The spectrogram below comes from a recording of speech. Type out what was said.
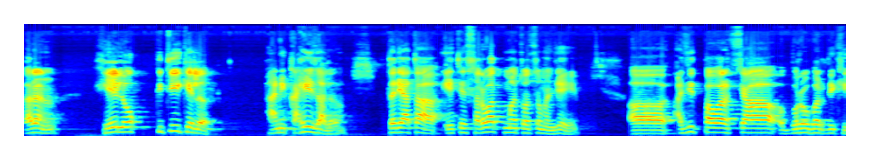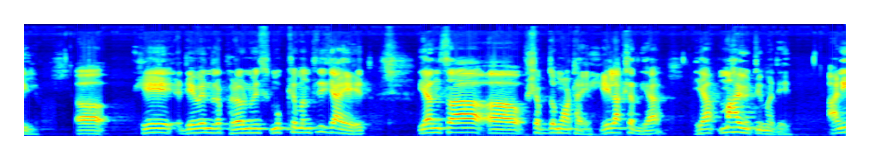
कारण हे लोक किती केलं आणि काही झालं तरी आता येथे सर्वात महत्त्वाचं म्हणजे अजित पवारच्या बरोबर देखील हे देवेंद्र फडणवीस मुख्यमंत्री जे आहेत यांचा शब्द मोठा आहे. हे लक्षात घ्या या महायुतीमध्ये. आणि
